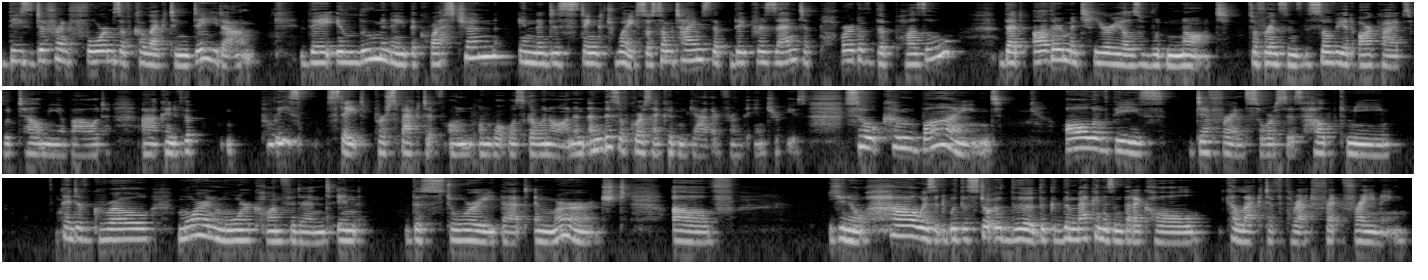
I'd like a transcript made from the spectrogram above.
these different forms of collecting data they illuminate the question in a distinct way so sometimes the, they present a part of the puzzle that other materials would not so for instance the soviet archives would tell me about uh, kind of the police state perspective on, on what was going on. And, and this, of course, I couldn't gather from the interviews. So combined, all of these different sources helped me kind of grow more and more confident in the story that emerged of you know how is it with the story the, the the mechanism that i call collective threat framing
